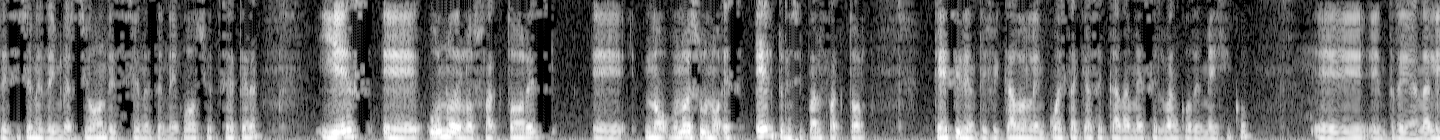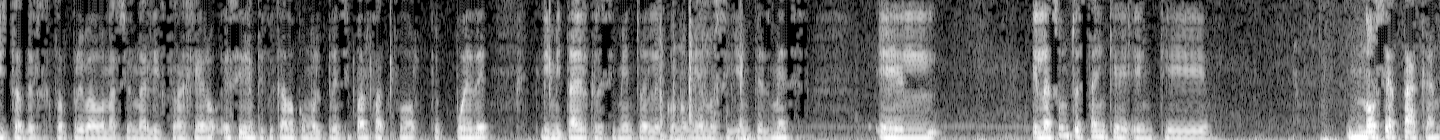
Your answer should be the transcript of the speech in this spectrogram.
decisiones de inversión, decisiones de negocio, etcétera, y es eh, uno de los factores, eh, no, no es uno, es el principal factor que es identificado en la encuesta que hace cada mes el Banco de México eh, entre analistas del sector privado nacional y extranjero, es identificado como el principal factor que puede limitar el crecimiento de la economía en los siguientes meses. El, el asunto está en que, en que no se atacan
